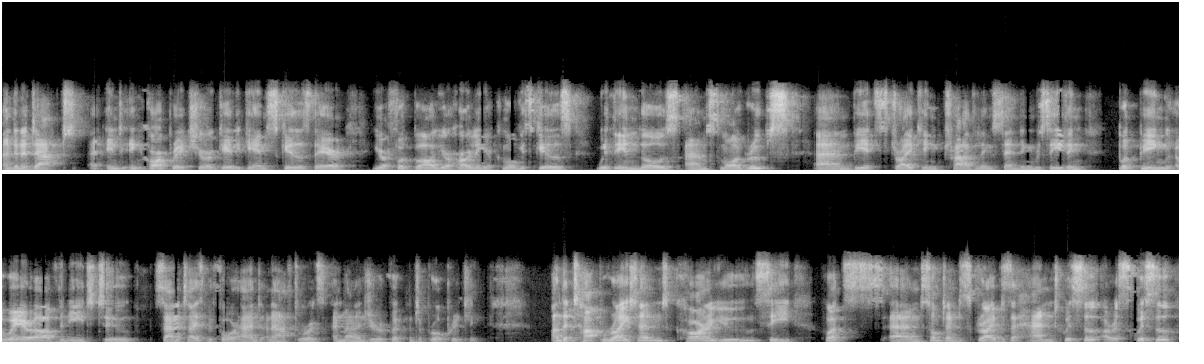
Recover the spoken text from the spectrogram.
and then adapt, uh, in, incorporate your Gaelic game skills there, your football, your hurling, your camogie skills within those um, small groups, um, be it striking, travelling, sending, receiving, but being aware of the need to sanitize beforehand and afterwards and manage your equipment appropriately. On the top right hand corner, you'll see what's um, sometimes described as a hand whistle or a squistle.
